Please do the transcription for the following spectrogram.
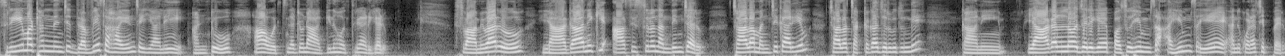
శ్రీమఠం నుంచి ద్రవ్య సహాయం చెయ్యాలి అంటూ ఆ వచ్చినటువంటి అగ్నిహోత్రి అడిగాడు. స్వామివారు యాగానికి ఆశీస్సులను అందించారు. చాలా మంచి కార్యం చాలా చక్కగా జరుగుతుంది. కానీ యాగంలో జరిగే పశుహింస అహింసయే అని కూడా చెప్పారు.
